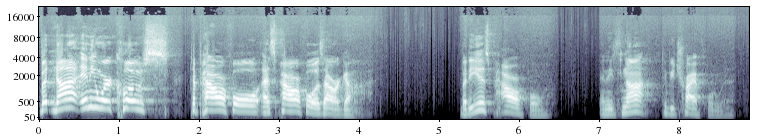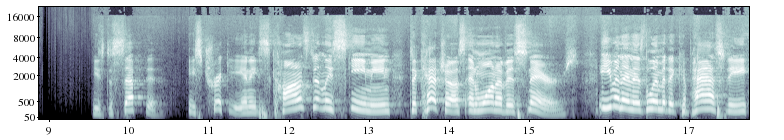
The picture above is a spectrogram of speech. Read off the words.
but not anywhere close to powerful as powerful as our God. But he is powerful, and he's not to be trifled with. He's deceptive, he's tricky, and he's constantly scheming to catch us in one of his snares. Even in his limited capacity,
